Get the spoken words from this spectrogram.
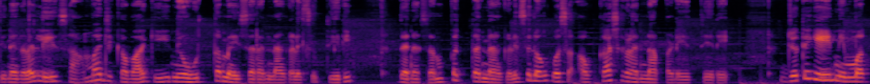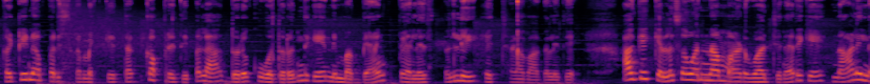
ದಿನಗಳಲ್ಲಿ ಸಾಮಾಜಿಕವಾಗಿ ನೀವು ಉತ್ತಮ ಹೆಸರನ್ನು ಗಳಿಸುತ್ತೀರಿ. ಧನ ಸಂಪತ್ತನ್ನು ಗಳಿಸಲು ಹೊಸ ಅವಕಾಶಗಳನ್ನು ಪಡೆಯುತ್ತೀರಿ. ಜೊತೆಗೆ ನಿಮ್ಮ ಕಠಿಣ ಪರಿಶ್ರಮಕ್ಕೆ ತಕ್ಕ ಪ್ರತಿಫಲ ದೊರಕುವುದರೊಂದಿಗೆ ನಿಮ್ಮ ಬ್ಯಾಂಕ್ ಬ್ಯಾಲೆನ್ಸ್ನಲ್ಲಿ ಹೆಚ್ಚಳವಾಗಲಿದೆ. ಹಾಗೆ ಕೆಲಸವನ್ನು ಮಾಡುವ ಜನರಿಗೆ ನಾಳಿನ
